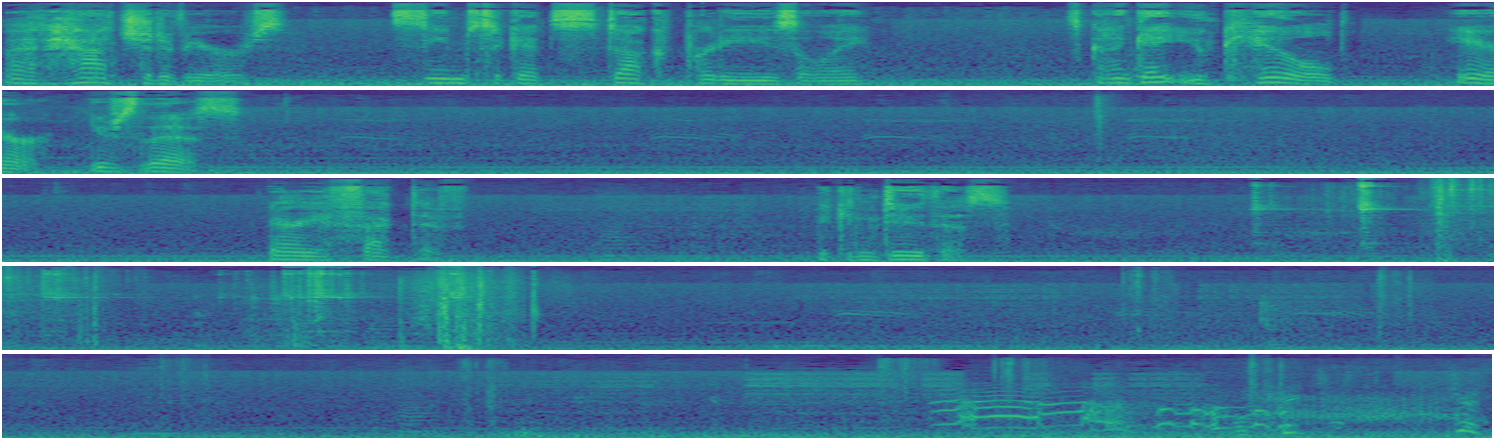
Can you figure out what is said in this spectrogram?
That hatchet of yours seems to get stuck pretty easily. It's gonna get you killed. Here, use this. Very effective. We can do this. Okay, just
